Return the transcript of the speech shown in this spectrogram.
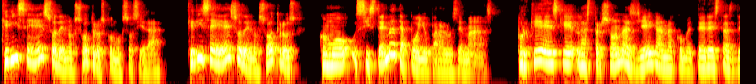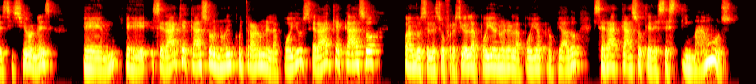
¿qué dice eso de nosotros como sociedad? ¿Qué dice eso de nosotros como sistema de apoyo para los demás? ¿Por qué es que las personas llegan a cometer estas decisiones? Em, eh, ¿Será que acaso no encontraron el apoyo? ¿Será que acaso cuando se les ofreció el apoyo no era el apoyo apropiado? ¿Será acaso que desestimamos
